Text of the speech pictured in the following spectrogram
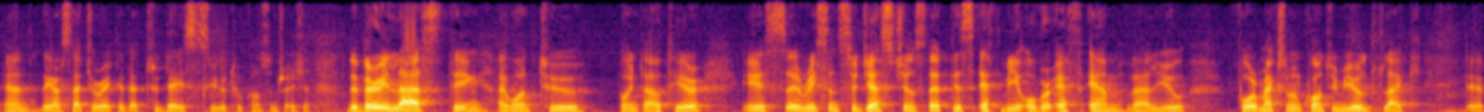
and they are saturated at today's CO2 concentration. The very last thing I want to point out here is uh, recent suggestions that this FV over FM value for maximum quantum yield, like uh,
